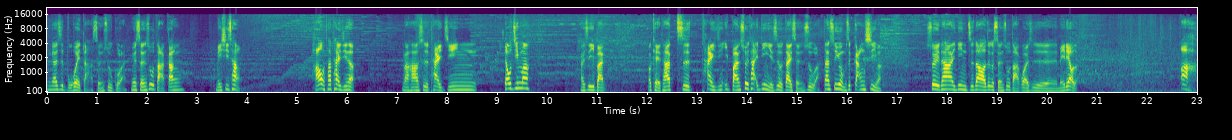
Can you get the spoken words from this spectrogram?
应该是不会打神速过来，因为神速打刚没戏唱。好，他钛金了，那他是钛金。妖精吗？还是一般？OK，他是他已经一般，所以他一定也是有带神速啊。但是因为我们是刚系嘛，所以他一定知道这个神速打过来是没料的。啊，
